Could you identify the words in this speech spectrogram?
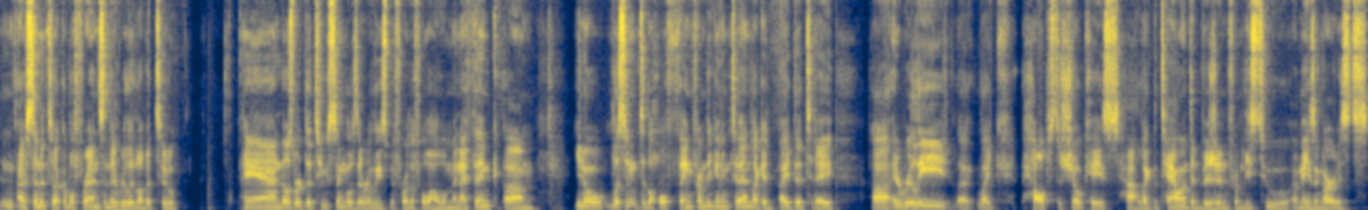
I've sent it to a couple friends and they really love it too. And those were the two singles they released before the full album. And I think, um, you know, listening to the whole thing from beginning to end, like it, I did today, uh, it really like like helps to showcase how like the talent and vision from these two amazing artists.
